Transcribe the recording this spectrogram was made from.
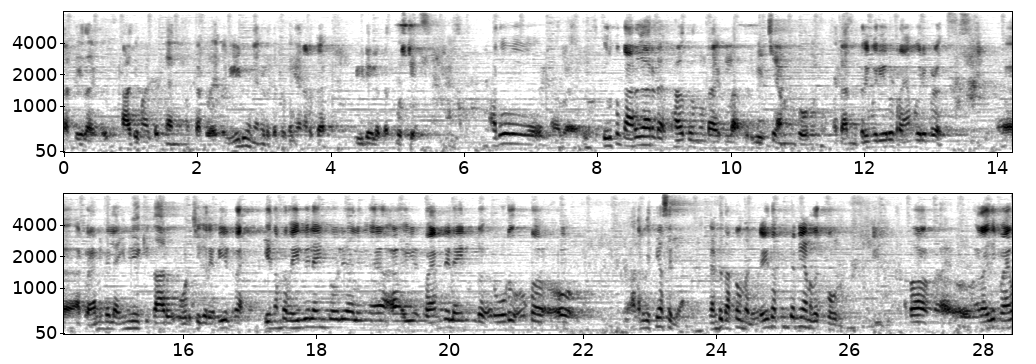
തട്ടിയതായിട്ട് ആദ്യമായിട്ട് ഞാൻ കണ്ടു. അതിന്റെ വീഡിയോ ഞാൻ എടുത്തിട്ടുണ്ട്. ഞാൻ അടുത്ത വീഡിയോയിലൊക്കെ പോസ്റ്റ് ചെയ്തു അത് തീർത്തും കാറുകാരുടെ ഭാഗത്തു നിന്നുണ്ടായിട്ടുള്ള ഒരു വീഴ്ചയാണെന്ന് തോന്നുന്നു. കാരണം ഇത്രയും വലിയൊരു ട്രാം വരുമ്പോൾ ട്രാമിന്റെ ലൈനിലേക്ക് കാറ് ഓടിച്ച് കയറി. അപ്പോൾ ഈ ട്രാ ഈ നമ്മുടെ റെയിൽവേ ലൈൻ പോലെ അല്ലെങ്കിൽ ഈ ട്രാമിന്റെ ലൈനുണ്ട് റോഡ് ഒക്കെ അങ്ങനെ വ്യത്യാസമില്ല. രണ്ട് തട്ടമൊന്നുമല്ല ഒരേ തട്ടിൽ തന്നെയാണ് അതൊക്കെ പോകുന്നത്. അപ്പോൾ അതായത് ട്രാം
